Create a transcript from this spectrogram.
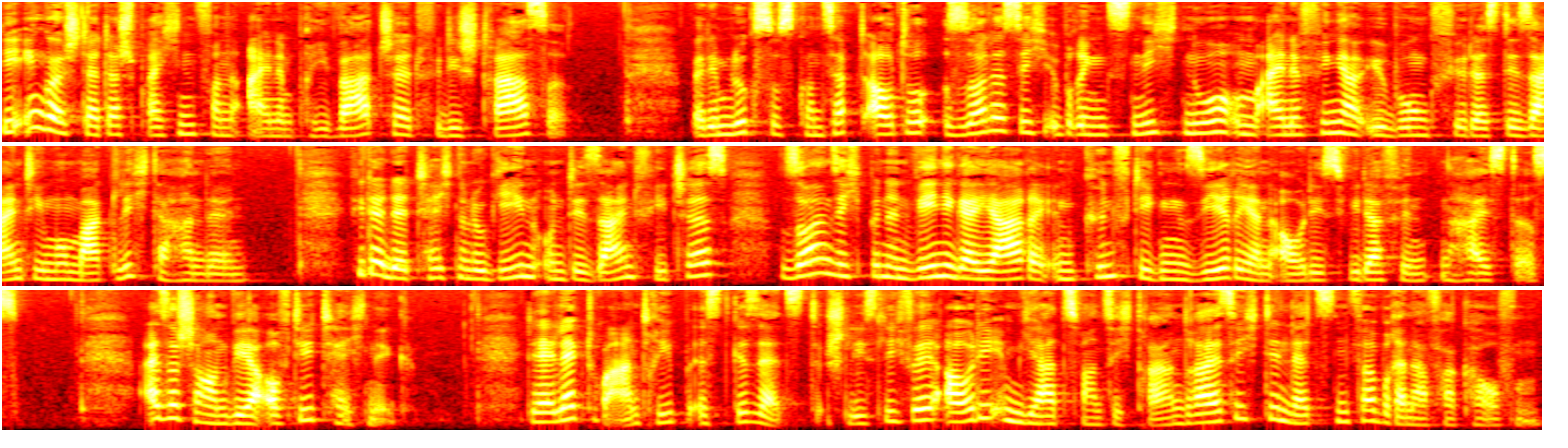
Die Ingolstädter sprechen von einem Privatjet für die Straße. Bei dem Luxuskonzeptauto soll es sich übrigens nicht nur um eine Fingerübung für das Designteam um Mark Lichter handeln. Viele der Technologien und Designfeatures sollen sich binnen weniger Jahre in künftigen Serien-Audis wiederfinden, heißt es. Also schauen wir auf die Technik. Der Elektroantrieb ist gesetzt. Schließlich will Audi im Jahr 2033 den letzten Verbrenner verkaufen.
